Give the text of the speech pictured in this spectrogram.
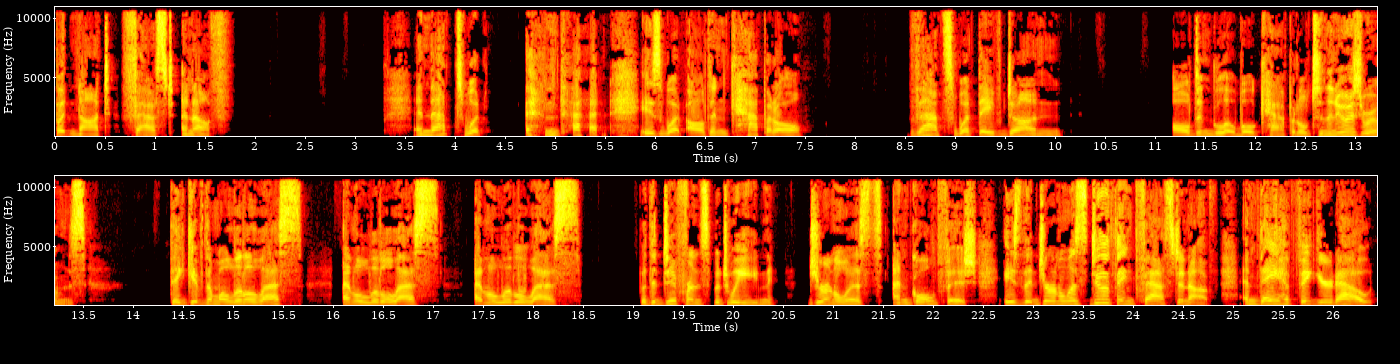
but not fast enough. And that's what, and that is what Alden Capital, that's what they've done, Alden Global Capital to the newsrooms. They give them a little less and a little less and a little less. But the difference between journalists and goldfish is that journalists do think fast enough and they have figured out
